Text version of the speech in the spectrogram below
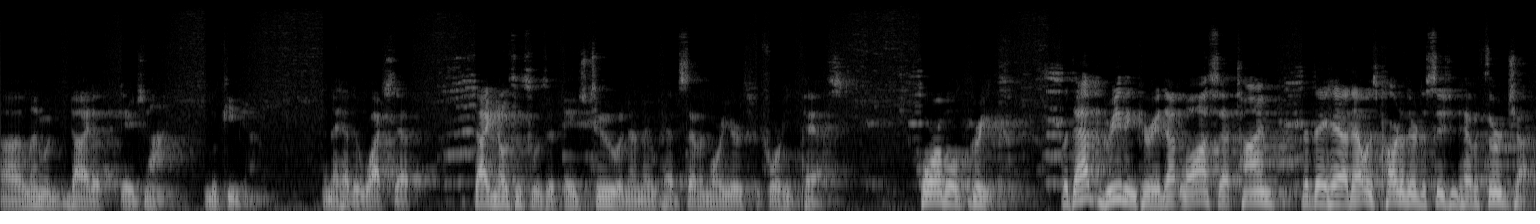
Uh, Linwood died at age nine, leukemia. And they had to watch that Diagnosis was at age two, and then they had seven more years before he passed. Horrible grief. But that grieving period, that loss, that time that they had, that was part of their decision to have a third child.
